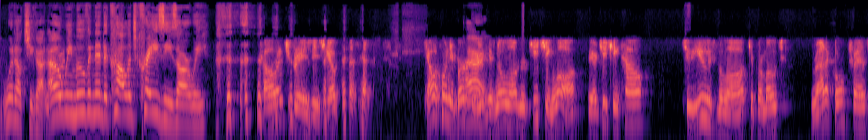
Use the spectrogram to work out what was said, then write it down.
what else you got? Oh, we moving into college crazies, are we? College crazies, yep. California Berkeley right. is no longer teaching law. They are teaching how to use the law to promote radical trans-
